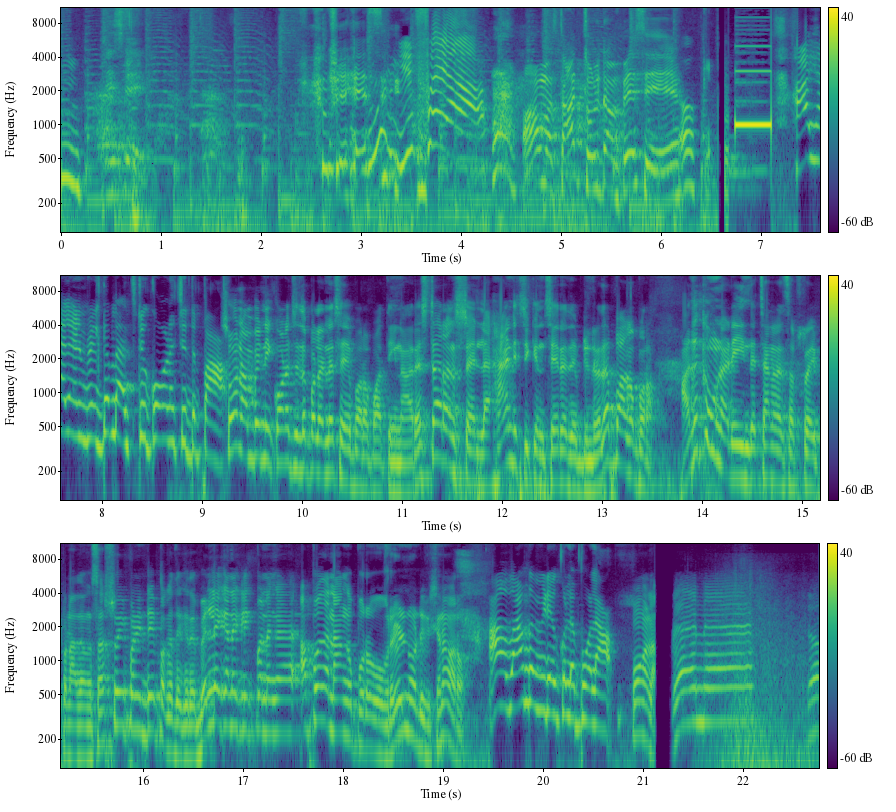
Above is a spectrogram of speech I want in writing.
ம் பேசு இப்பயா ஆமா ஸ்டார்ட் சொல்லிட்டான் பேசு ஓகே வெல்கம் பேக் டு கோணச்சிட்டுப்பா ஸோ நம்ம இன்னைக்கு கோணச்சதப்பல என்ன செய்ய போறோம் பார்த்தீங்கன்னா ரெஸ்டாரண்ட் ஸ்டைலில் ஹேண்டி சிக்கன் செய்யறது எப்படின்றத பார்க்க போறோம். அதுக்கு முன்னாடி இந்த சேனலை சப்ஸ்கிரைப் பண்ணாதவங்க சப்ஸ்கிரைப் பண்ணிட்டு பக்கத்துக்கு இருக்கிற பெல் ஐக்கனை கிளிக் பண்ணுங்க. அப்போ நாங்க போற ஒவ்வொரு நோட்டிஃபிகேஷன் வரும். ஆ வாங்க வீடியோக்குள்ள போலாம். போகலாம் வேணு இதோ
